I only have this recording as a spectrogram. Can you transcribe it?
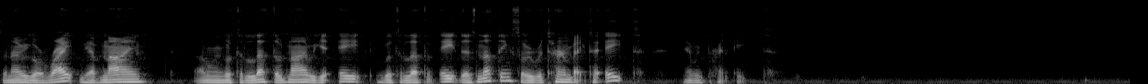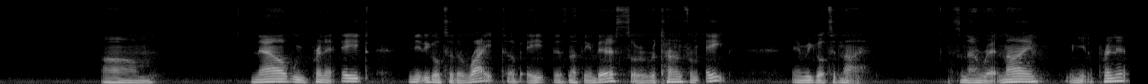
So now we go right. We have 9. Um, we're going to go to the left of 9, we get 8. We go to the left of 8, there's nothing, so we return back to 8, and we print 8. Um, now we printed 8. We need to go to the right of 8. There's nothing there, so we return from 8, and we go to 9. So now we're at 9. We need to print it.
